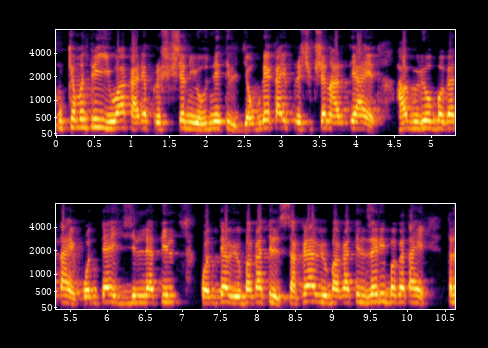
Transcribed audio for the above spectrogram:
मुख्यमंत्री युवा कार्य प्रशिक्षण योजनेतील जेवढे काही प्रशिक्षणार्थी आहेत हा व्हिडिओ बघत आहे. कोणत्याही जिल्ह्यातील कोणत्या विभागातील सगळ्या विभागातील जरी बघत आहे तर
